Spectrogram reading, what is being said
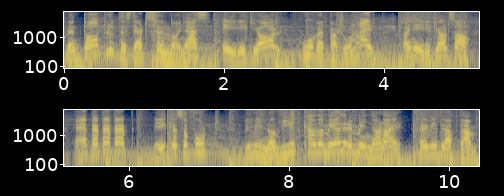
Men da protesterte sønnen hans, Eirik Jarl, hovedpersonen her. Han Eirik Jarl sa epp, epp, epp, epp, ikke så fort, vi vil nå vite hvem de er, de mennene her, før vi dreper dem.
